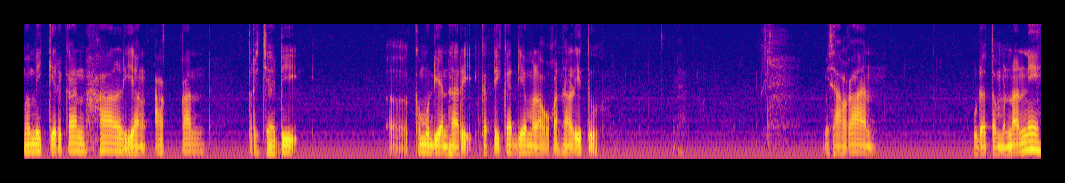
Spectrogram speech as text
memikirkan hal yang akan terjadi uh, kemudian hari ketika dia melakukan hal itu. Misalkan udah temenan nih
